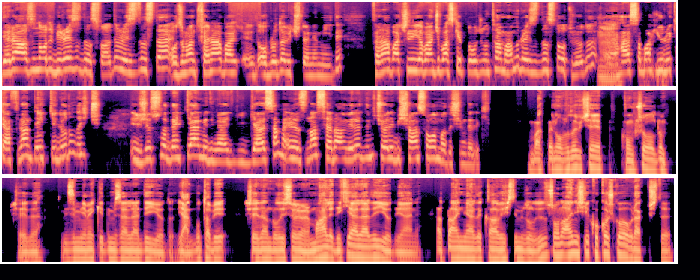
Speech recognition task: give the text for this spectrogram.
dere ağzında orada bir residence vardı. Residence'da o zaman Fenerbahçe, e, Obradovic dönemiydi. Fenerbahçeli yabancı basketbolcunun tamamı Residence'da oturuyordu. Evet. E, Her sabah yürürken falan denk geliyordum da hiç e, Jesus'a denk gelmedim. Yani gelsem en azından selam verirdim. Hiç öyle bir şansı olmadı şimdilik. Bak ben Obradovic'e hep komşu oldum şeyde. Bizim yemek yediğimiz yerlerde yiyordu. Yani bu tabii şeyden dolayı söylemiyorum. Mahalledeki yerlerde yiyordu yani. Hatta aynı yerde kahve içtiğimiz oluyordu. Sonra aynı şeyi Kokoşkova bırakmıştı.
